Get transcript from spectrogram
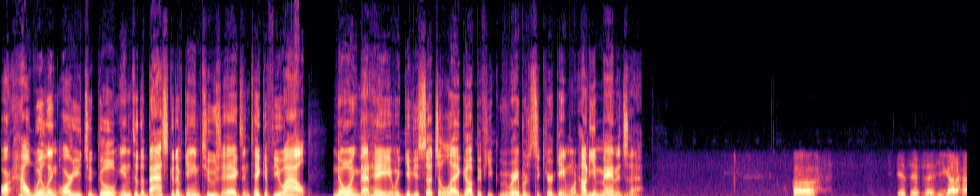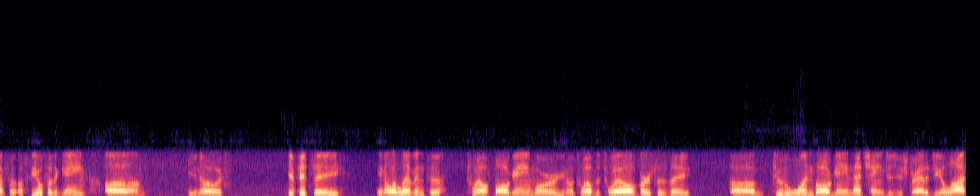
are how willing are you to go into the basket of game two's eggs and take a few out? Knowing that hey, it would give you such a leg up if you were able to secure game one? How do you manage that? Uh, it's, it's you got to have a feel for the game. Um, you know, if if it's a you know eleven to twelve ball game, or you know twelve to twelve versus a um, two to one ball game, that changes your strategy a lot.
